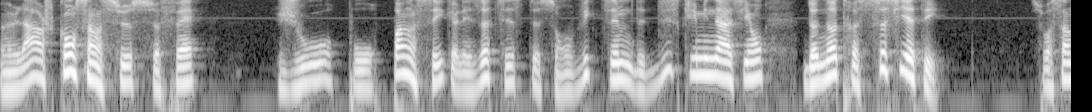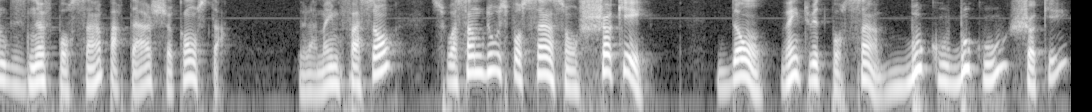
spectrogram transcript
un large consensus se fait jour pour penser que les autistes sont victimes de discrimination de notre société. 79% partagent ce constat. De la même façon, 72% sont choqués, dont 28% beaucoup, beaucoup choqués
